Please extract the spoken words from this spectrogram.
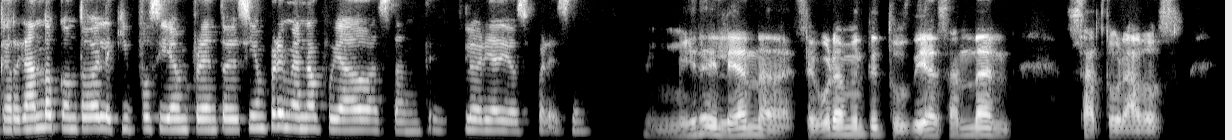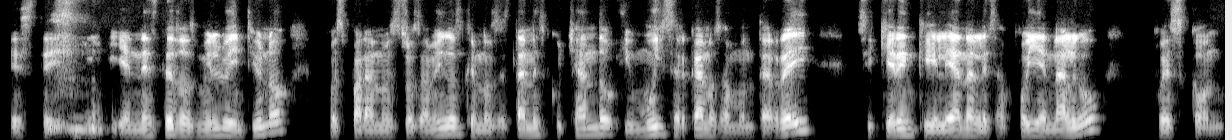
cargando con todo el equipo siempre, entonces siempre me han apoyado bastante. Gloria a Dios por eso. Mira, Ileana, seguramente tus días andan saturados. Este, y, en este 2021, pues para nuestros amigos que nos están escuchando y muy cercanos a Monterrey, si quieren que Ileana les apoye en algo, pues con,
